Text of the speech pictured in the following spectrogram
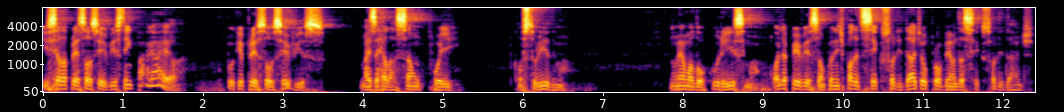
E se ela prestar o serviço, tem que pagar ela, porque prestou o serviço. Mas a relação foi construída, irmão. Não é uma loucura isso, irmão? Olha a perversão. Quando a gente fala de sexualidade, é o problema da sexualidade.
